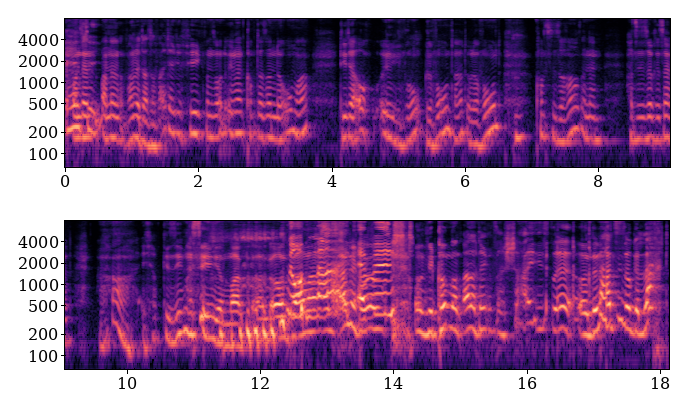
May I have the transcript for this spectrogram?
und, dann, und dann haben wir da so weitergefegt und so. Und irgendwann kommt da so eine Oma, die da auch irgendwie wo, gewohnt hat oder wohnt. Mhm. Kommt sie so raus und dann hat sie so gesagt, ah, ich habe gesehen, was ihr hier macht. Und, und Oh uns nein, angeguckt. erwischt. Und wir gucken uns an und denken so, scheiße. Und dann hat sie so gelacht.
